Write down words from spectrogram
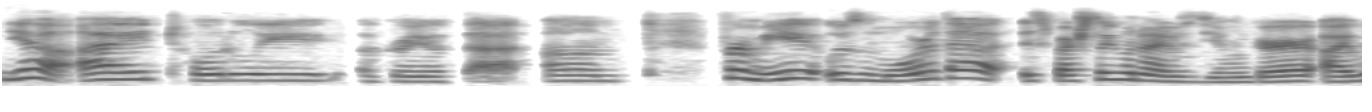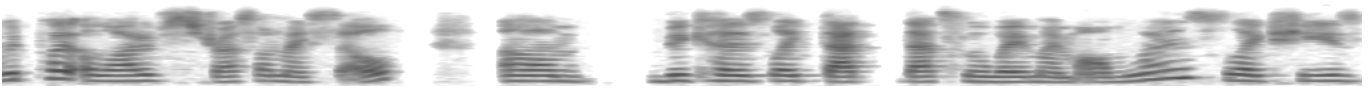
Yeah, I totally agree with that. Um, for me, it was more that, especially when I was younger, I would put a lot of stress on myself. Um, because like that that's the way my mom was. Like she's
